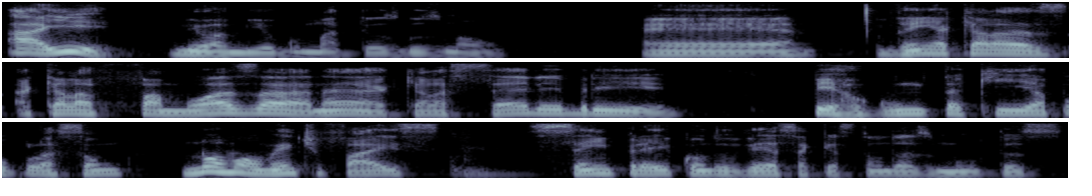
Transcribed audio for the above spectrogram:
Aí, meu amigo Matheus Guzmão, é, vem aquelas, aquela famosa, né, aquela célebre pergunta que a população normalmente faz sempre aí quando vê essa questão das multas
